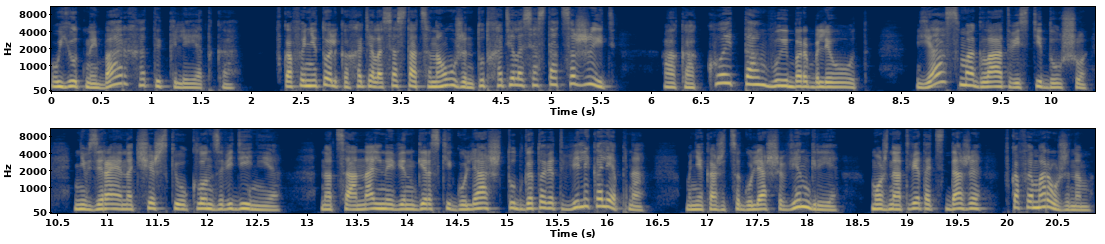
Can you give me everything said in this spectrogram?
Уютный бархат и клетка. В кафе не только хотелось остаться на ужин, тут хотелось остаться жить. А какой там выбор блюд! Я смогла отвести душу, невзирая на чешский уклон заведения. Национальный венгерский гуляш тут готовят великолепно. Мне кажется, гуляш в Венгрии можно ответать даже в кафе-мороженом.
